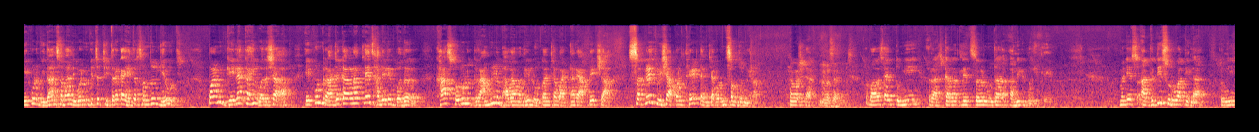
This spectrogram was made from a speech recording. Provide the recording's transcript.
एकूण विधानसभा निवडणुकीचं चित्र काय हे तर समजून घेऊच. पण गेल्या काही वर्षात एकूण राजकारणातले झालेले बदल खास करून ग्रामीण भागामध्ये लोकांच्या वाढणाऱ्या अपेक्षा सगळेच विषय आपण थेट त्यांच्याकडून समजून घेणार. नमस्कार. नमस्कार नमस्कार. बाबासाहेब तुम्ही राजकारणातले चढ उतार अनेक बघितले. म्हणजे अगदी सुरुवातीला तुम्ही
